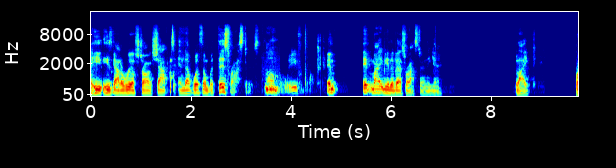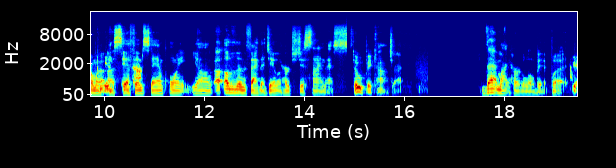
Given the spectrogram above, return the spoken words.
he he's got a real strong shot to end up with them, but this roster is unbelievable. And it might be the best roster in the game. Like from a, Yeah. a CFM standpoint, young. Uh, other than the fact that Jalen Hurts just signed that stupid contract, that might hurt a little bit. But Yeah.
